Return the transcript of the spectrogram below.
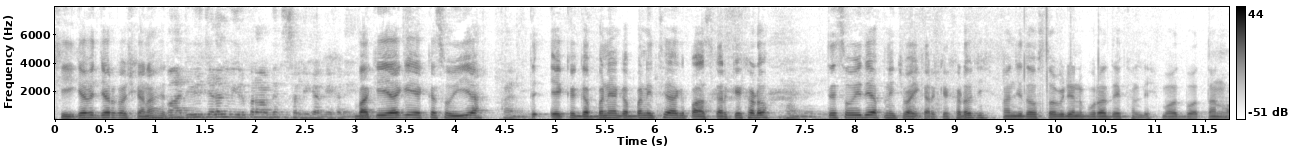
ਠੀਕ ਹੈ ਵਿਜਰ ਕੁਛ ਕਹਿਣਾ ਫਿਰ ਬਾਜੀ ਵੀ ਜਿਹੜਾ ਵੀ ਵੀਰ ਭਰਾ ਆਪਣੇ ਤਸੱਲੀ ਕਰਕੇ ਖੜੇ ਬਾਕੀ ਇਹ ਹੈ ਕਿ ਇੱਕ ਸੂਈ ਆ ਹਾਂਜੀ। ਤੇ ਇੱਕ ਗੱਬਨ ਆ ਗੱਬਨ ਇੱਥੇ ਆ ਕੇ ਪਾਸ ਕਰਕੇ ਖੜੋ। ਤੇ ਸੂਈ ਦੀ ਆਪਣੀ ਚਵਾਈ ਕਰਕੇ ਖੜੋ ਜੀ। ਹਾਂਜੀ ਦੋਸਤੋ ਵੀਡੀਓ ਨੂੰ ਪੂਰਾ ਦੇਖਣ ਲਈ ਬਹੁਤ ਬਹੁਤ ਧੰਨਵਾਦ।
